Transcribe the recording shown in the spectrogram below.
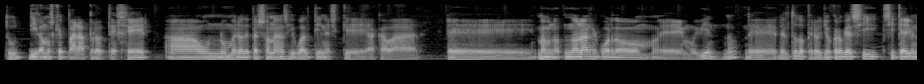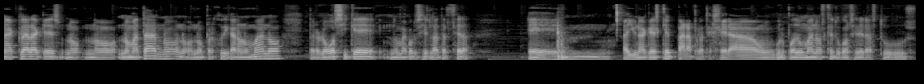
Tú, digamos que para proteger a un número de personas, igual tienes que acabar eh, no, la recuerdo eh, muy bien, ¿no? del todo, pero yo creo que sí, sí que hay una clara que es no, no, no matar, ¿no? ¿no? perjudicar a un humano, pero luego sí que, no me acuerdo si es la tercera, eh, hay una que es que para proteger a un grupo de humanos que tú consideras tus,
